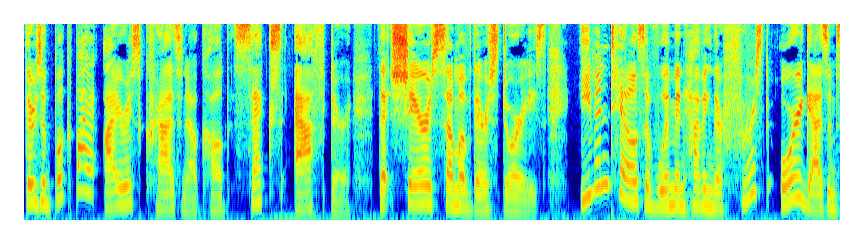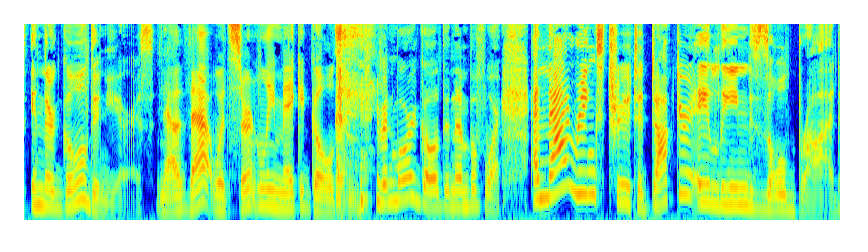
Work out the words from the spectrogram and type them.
There's a book by Iris Krasnow called Sex After that shares some of their stories, even tales of women having their first orgasms in their golden years. Now, that would certainly make it golden. even more golden than before. And that rings true to Dr. Aline Zoldbrod.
